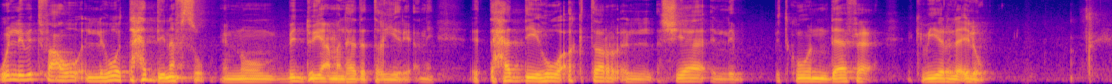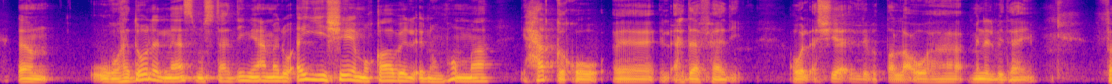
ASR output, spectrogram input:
واللي بيدفعه اللي هو التحدي نفسه إنه بده يعمل هذا التغيير. يعني التحدي هو أكثر الأشياء اللي بتكون دافع كبير لإله. وهدول الناس مستعدين يعملوا أي شيء مقابل إنهم هم يحققوا آه، الأهداف هذه أو الأشياء اللي بتطلعوها من البداية. ف...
